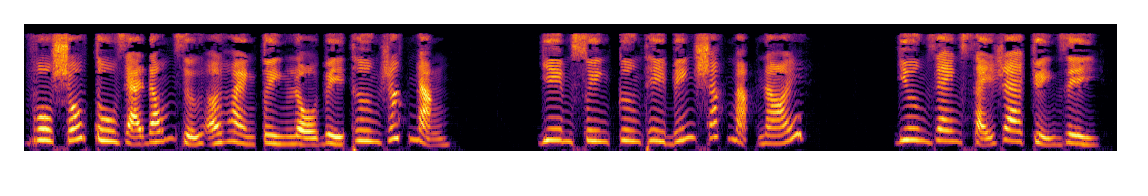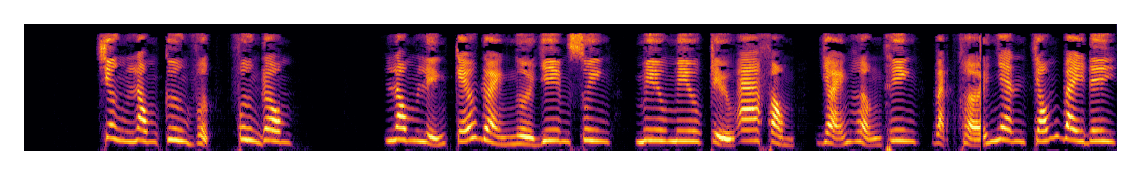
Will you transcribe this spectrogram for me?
Vô số tu giả đóng giữ ở hoàng tuyền lộ bị thương rất nặng. Diêm xuyên cương thi biến sắc mặt nói. Dương Giang xảy ra chuyện gì? Chân Long cương vực, phương đông. Long liễn kéo đoàn người Diêm xuyên, miêu miêu triệu A phòng, Doãn hận thiên, bạch khởi nhanh chóng bay đi.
